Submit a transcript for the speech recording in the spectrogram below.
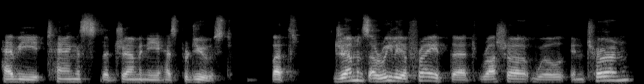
heavy tanks that Germany has produced. But Germans are really afraid that Russia will in turn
